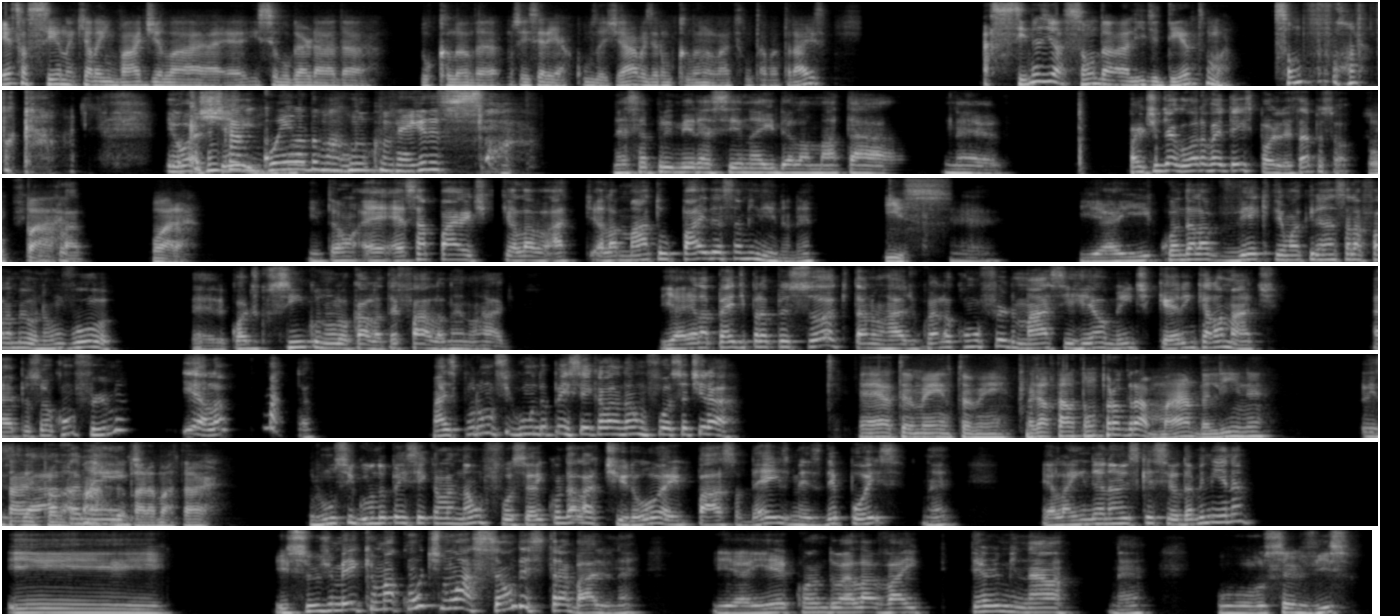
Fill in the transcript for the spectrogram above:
Essa cena que ela invade ela, é, esse lugar da, da, do clã da. Não sei se era Yakuza já, mas era um clã lá que lutava atrás. As cenas de ação da, ali de dentro, mano, são foda pra caralho. Eu achei. A goela do maluco, velho. Nessa primeira cena aí dela matar, né? A partir de agora vai ter spoiler, tá, pessoal? Opa! Claro. Bora. Então, é essa parte que ela, ela mata o pai dessa menina, né? Isso. É. E aí, quando ela vê que tem uma criança, ela fala: Meu, não vou. É, código 5 no local, ela até fala, né, no rádio. E aí ela pede para a pessoa que está no rádio com ela confirmar se realmente querem que ela mate. Aí a pessoa confirma e ela mata. Mas por um segundo eu pensei que ela não fosse atirar. É, eu também, eu também. Mas ela tava tão programada ali, né? Exatamente. Para matar. Por um segundo eu pensei que ela não fosse. Aí quando ela tirou, aí passa 10 meses depois, né? Ela ainda não esqueceu da menina. E, e surge meio que uma continuação desse trabalho, né? E aí é quando ela vai terminar, né? O serviço.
